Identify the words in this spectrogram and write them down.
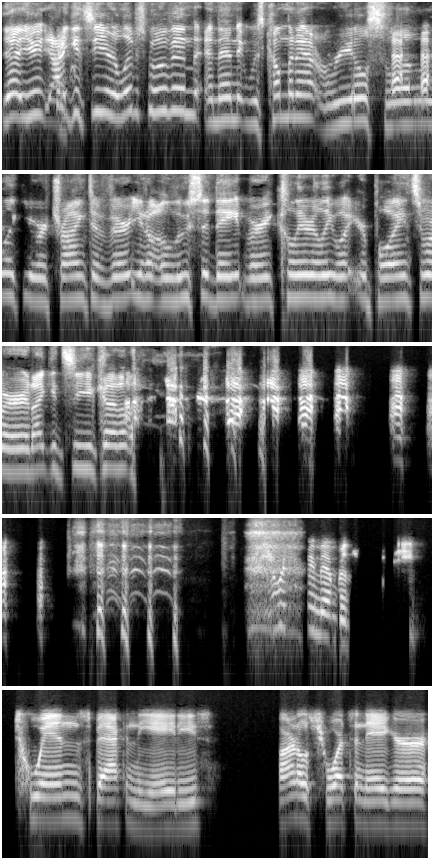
yeah, you. I could see your lips moving, and then it was coming out real slow, like you were trying to very, you know, elucidate very clearly what your points were, and I could see you kind of. you remember the twins back in the '80s? Arnold Schwarzenegger,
